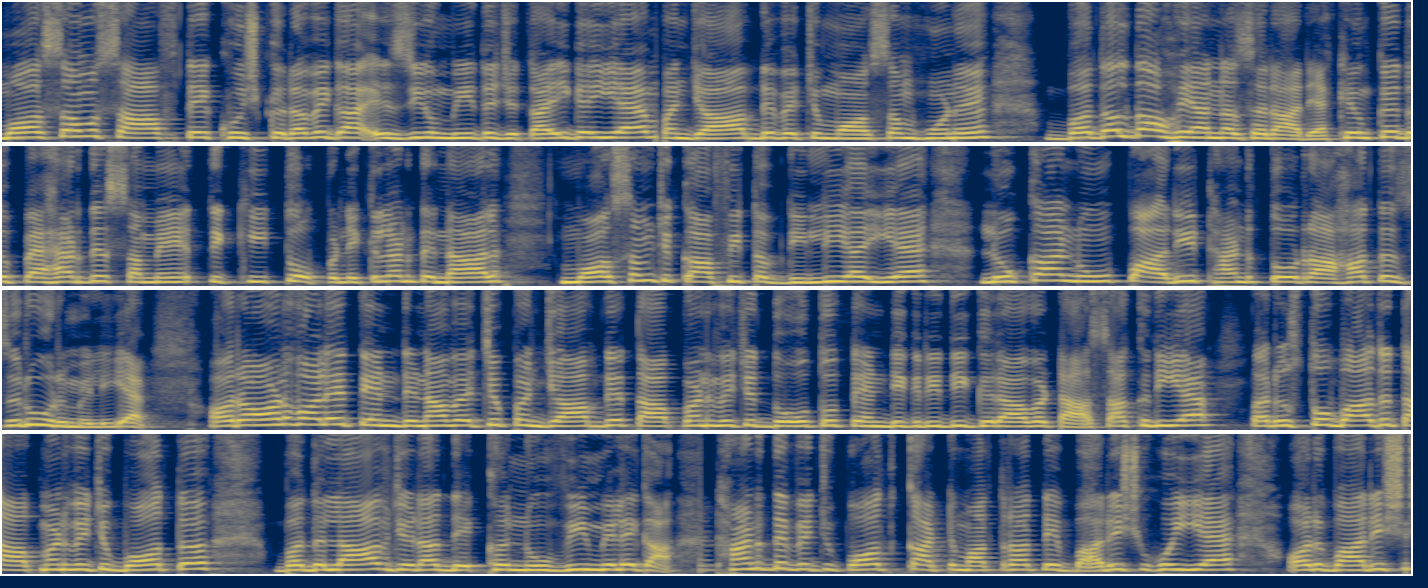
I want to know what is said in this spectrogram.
ਮੌਸਮ ਸਾਫ਼ ਤੇ ਖੁਸ਼ਕ ਰਹੇਗਾ, ਇਸ ਦੀ ਉਮੀਦ ਜਤਾਈ ਗਈ ਹੈ। ਪੰਜਾਬ ਦੇ ਵਿੱਚ ਮੌਸਮ ਹੁਣ ਬਦਲਦਾ ਹੋਇਆ ਨਜ਼ਰ ਆ ਰਿਹਾ, ਕਿਉਂਕਿ ਦੁਪਹਿਰ ਦੇ ਸਮੇਂ ਤਿੱਖੀ ਧੁੱਪ ਨਿਕਲਣ ਦੇ ਨਾਲ ਮੌਸਮ 'ਚ ਕਾਫੀ ਤਬਦੀਲੀ ਆਈ ਹੈ। ਲੋਕਾਂ ਨੂੰ ਭਾਰੀ ਠੰਡ ਤੋਂ ਰਾਹਤ ਜ਼ਰੂਰ ਮਿਲੀ ਹੈ। ਔਰ ਆਉਣ ਵਾਲੇ 3 ਦਿਨਾਂ ਵਿੱਚ ਪੰਜਾਬ ਦੇ ਤਾਪਮਾਨ ਵਿੱਚ 2 ਤੋਂ 3 ਡਿਗਰੀ ਦੀ ਗਿਰਾਵਟ ਆ ਸਕਦੀ ਹੈ। ਪਰ ਉਸ ਤੋਂ ਬਾਅਦ ਤਾਪਮਾਨ ਵਿੱਚ ਬਹੁਤ ਬਦਲਾਵ ਜਿਹੜਾ ਦੇਖਣ ਨੂੰ ਵੀ ਮਿਲੇਗਾ। ਠੰਡ ਦੇ ਵਿੱਚ ਬਹੁਤ ਘੱਟ ਮਾਤਰਾ ਤੇ ਬਾਰਿਸ਼ ਹੋਈ ਹੈ ਔਰ ਬਾਰਿਸ਼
